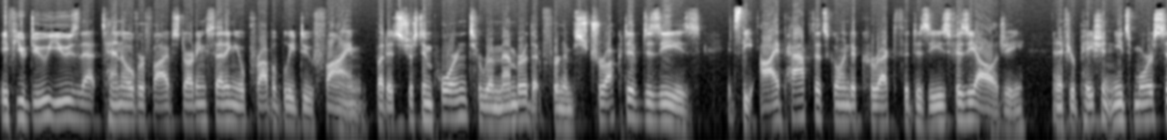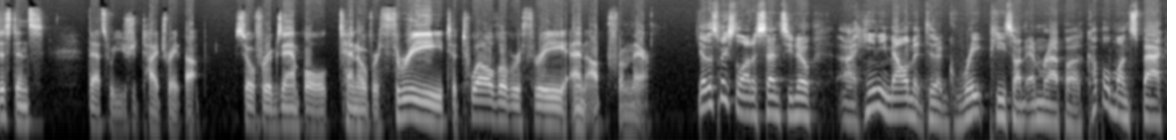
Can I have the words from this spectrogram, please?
If you do use that 10 over 5 starting setting, you'll probably do fine. But it's just important to remember that for an obstructive disease, it's the IPAP that's going to correct the disease physiology. And if your patient needs more assistance, that's what you should titrate up. So, for example, 10 over 3 to 12 over 3 and up from there. Yeah, this makes a lot of sense. You know, uh, Haney did a great piece on EM:RAP a couple months back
